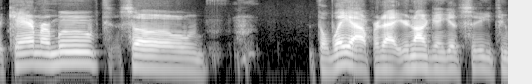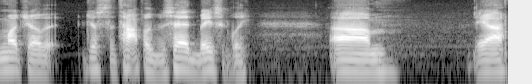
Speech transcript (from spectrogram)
the camera moved, so the layout for that, you're not going to get to see too much of it. Just the top of his head, basically. Um, yeah,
